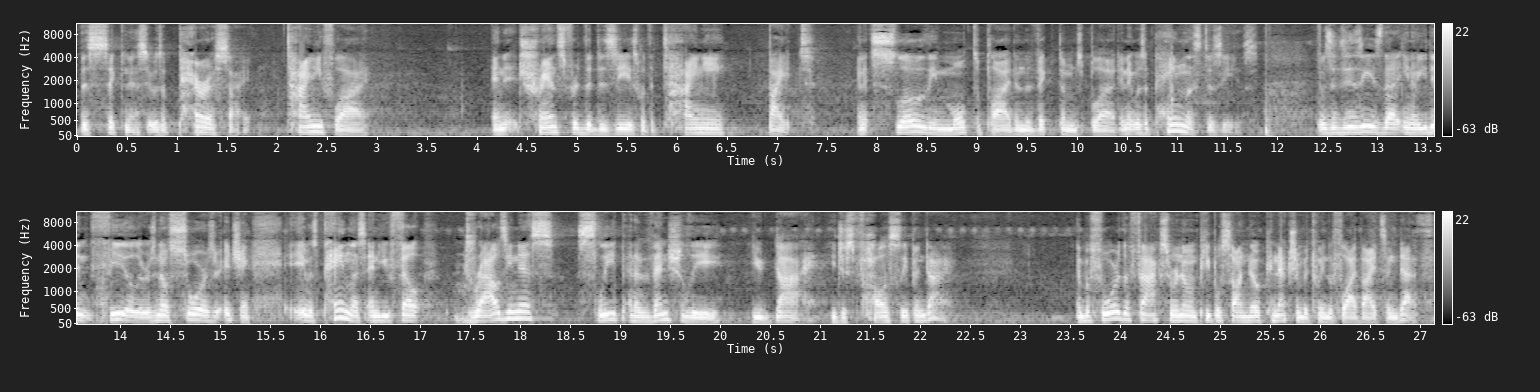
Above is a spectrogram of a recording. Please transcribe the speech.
this sickness. It was a parasite, tiny fly, and it transferred the disease with a tiny bite. And it slowly multiplied in the victim's blood. And it was a painless disease. It was a disease that, you know, you didn't feel, there was no sores or itching. It was painless and you felt drowsiness, sleep, and eventually you die. You just fall asleep and die. And before the facts were known, people saw no connection between the fly bites and death.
